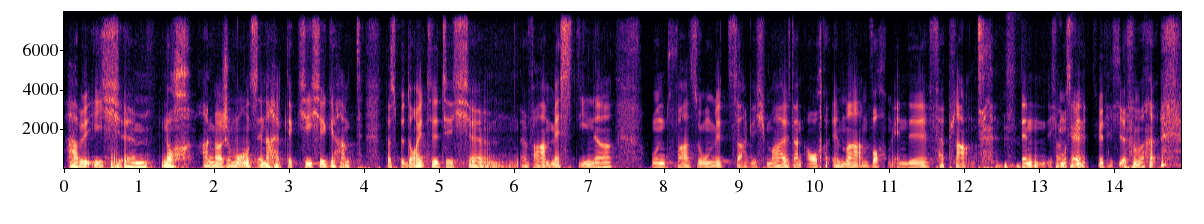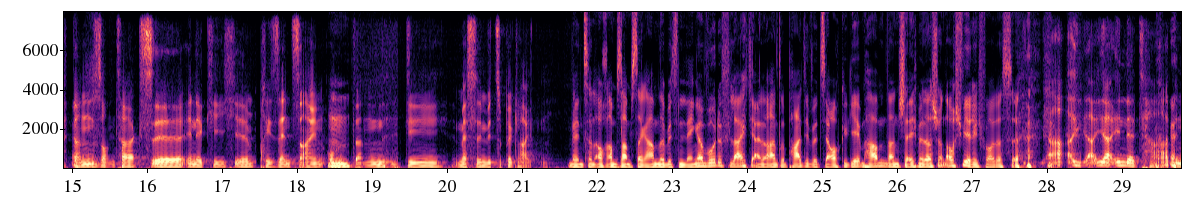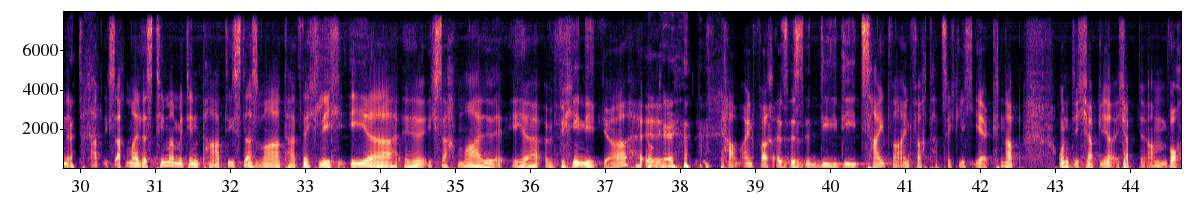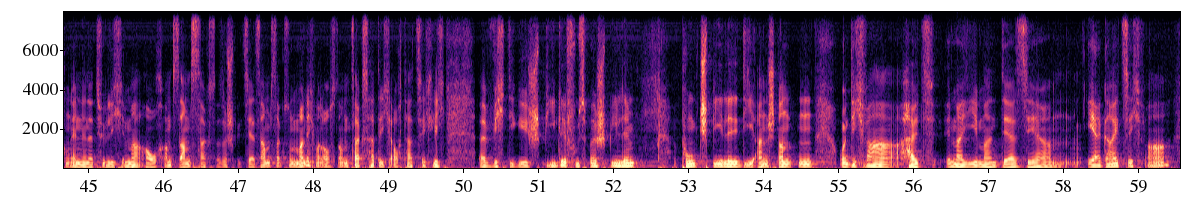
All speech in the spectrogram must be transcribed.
habe ich ähm, noch Engagements innerhalb der Kirche gehabt. Das bedeutet, ich äh, war Messdiener und war somit, sage ich mal, dann auch immer am Wochenende verplant. Denn ich okay. musste natürlich immer dann sonntags äh, in der Kirche präsent sein, um mhm. dann die Messe mit zu begleiten wenn es dann auch am Samstagabend ein bisschen länger wurde, vielleicht, die eine oder andere Party wird es ja auch gegeben haben, dann stelle ich mir das schon auch schwierig vor. Dass, äh ja, ja, ja, in der Tat, in der Tat. Ich sag mal, das Thema mit den Partys, das war tatsächlich eher, äh, ich sag mal, eher weniger. Äh, okay. Äh, kam einfach, es, es, die, die Zeit war einfach tatsächlich eher knapp. Und ich habe ja, ich habe ja am Wochenende natürlich immer auch am Samstags, also speziell samstags und manchmal auch sonntags hatte ich auch tatsächlich äh, wichtige Spiele, Fußballspiele, Punktspiele, die anstanden. Und ich war halt immer jemand, der sehr ähm, ehrgeizig war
